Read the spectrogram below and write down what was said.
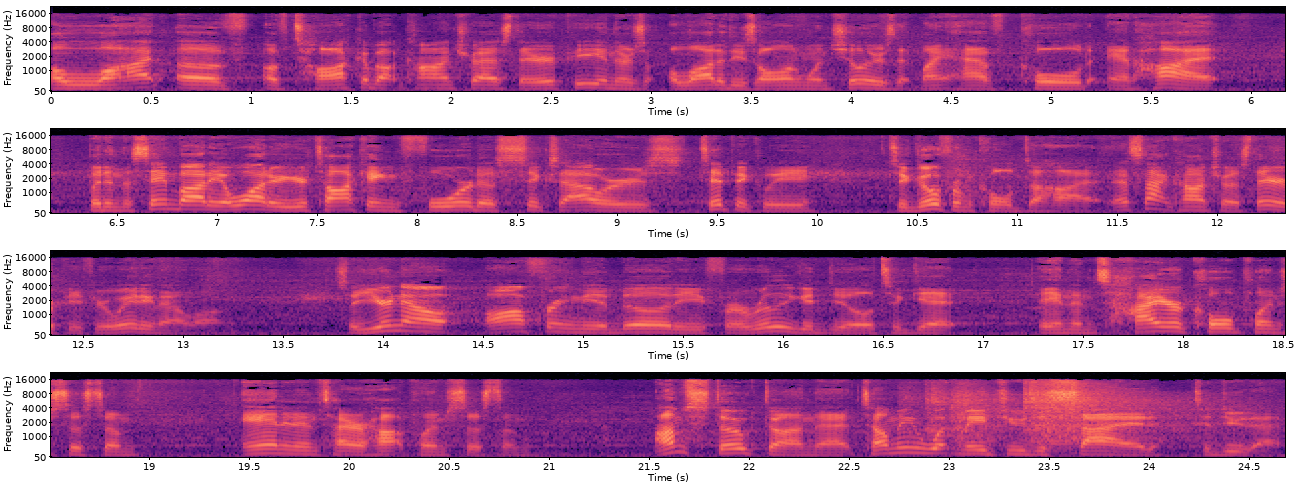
a lot of, of talk about contrast therapy, and there's a lot of these all in one chillers that might have cold and hot, but in the same body of water, you're talking four to six hours typically to go from cold to hot. That's not contrast therapy if you're waiting that long. So you're now offering the ability for a really good deal to get an entire cold plunge system and an entire hot plunge system. I'm stoked on that. Tell me what made you decide to do that.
